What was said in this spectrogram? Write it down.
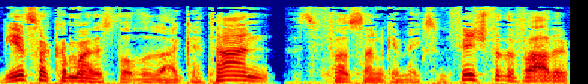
The son can make some fish for the father.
